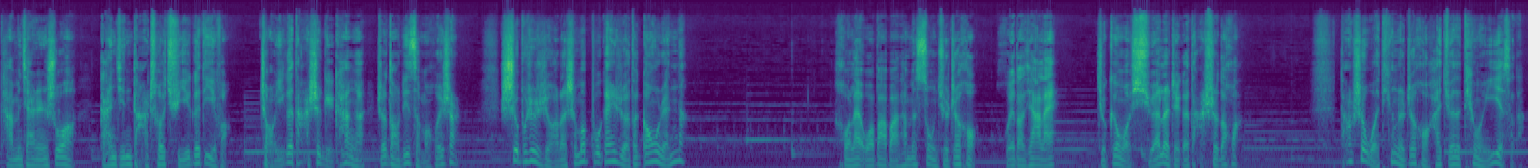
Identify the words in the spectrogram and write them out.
他们家人说，赶紧打车去一个地方，找一个大师给看看，这到底怎么回事？是不是惹了什么不该惹的高人呢？后来我爸把他们送去之后，回到家来就跟我学了这个大师的话。当时我听了之后还觉得挺有意思的。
